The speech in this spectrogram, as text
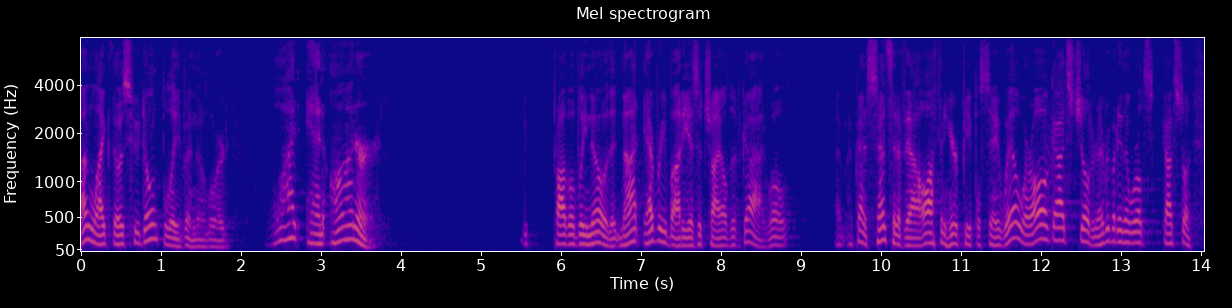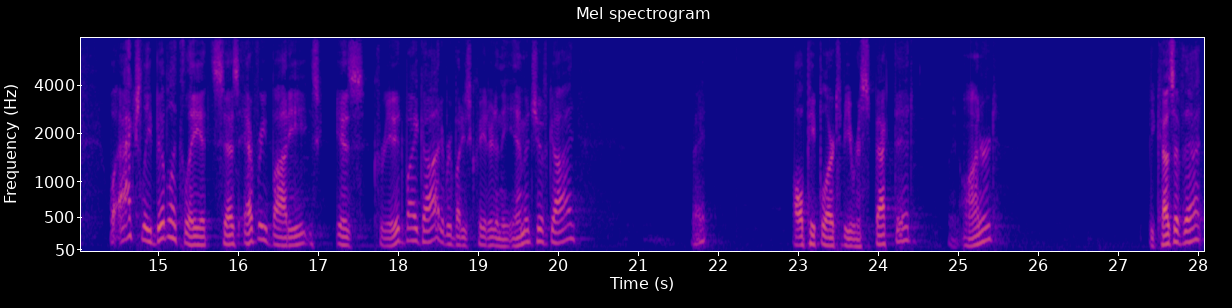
unlike those who don't believe in the Lord. What an honor! You probably know that not everybody is a child of God. Well, I'm, kind of sensitive to that. I'll often hear people say, well, we're all God's children. Everybody in the world's God's children. Well, actually, biblically, it says everybody is created by God, everybody's created in the image of God, right? All people are to be respected and honored because of that.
